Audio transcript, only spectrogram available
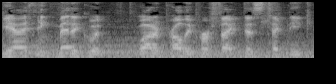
Yeah, I think Medic would would probably perfect this technique.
